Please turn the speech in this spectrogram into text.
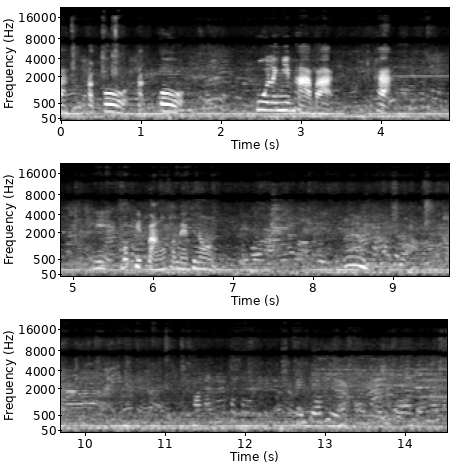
ค่ะ ตะโก้ตะโก้คู่ละยี่ห้าบาทค่ะ นี่บ่ผิดหวังพ่อแม่พี่น้องอืมเป็นตัวเผือก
